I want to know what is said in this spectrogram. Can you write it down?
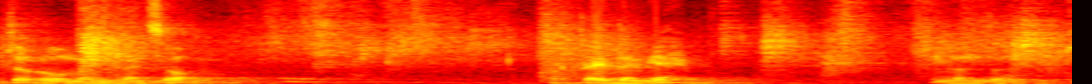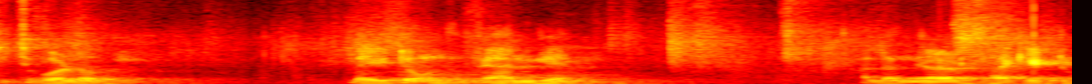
ಇದು ರೂಮ್ ಎಂಟ್ರೆನ್ಸು ಬರ್ತಾ ಇದ್ದಂಗೆ. ಇಲ್ಲೊಂದು ಸ್ವಿಚ್ ಬೋರ್ಡು ಲೈಟು, ಒಂದು ಫ್ಯಾನ್ಗೆ. ಅಲ್ಲೊಂದು ಎರಡು ಸಾಕೆಟ್ಟು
